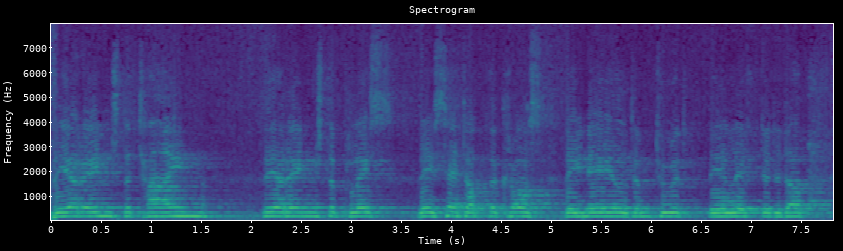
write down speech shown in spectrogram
They arranged the time, they arranged the place, they set up the cross, they nailed him to it, they lifted it up.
